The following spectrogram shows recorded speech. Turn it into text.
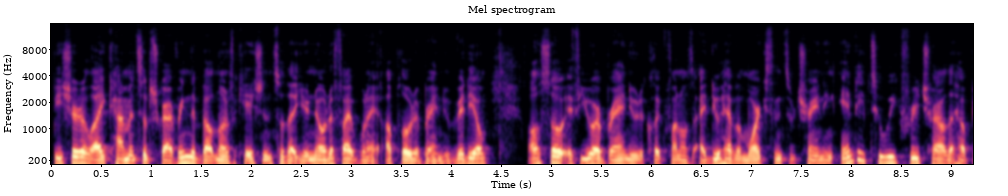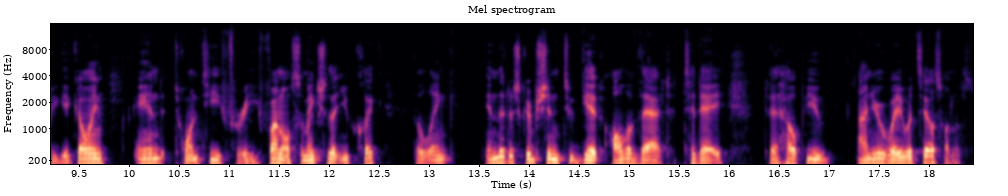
Be sure to like, comment, subscribe, ring the bell notification so that you're notified when I upload a brand new video. Also, if you are brand new to ClickFunnels, I do have a more extensive training and a two-week free trial to help you get going and 20 free funnels. So make sure that you click the link in the description to get all of that today to help you on your way with sales funnels.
